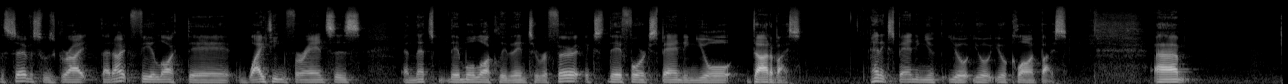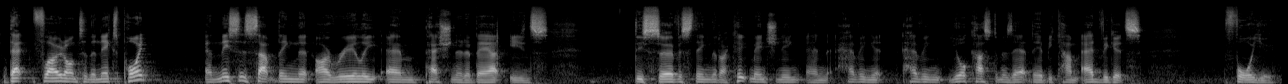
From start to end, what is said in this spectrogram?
the service was great. They don't feel like they're waiting for answers and that's, they're more likely then to refer, ex, therefore expanding your database and expanding your, your, your, your client base. Um, that flowed on to the next point, and this is something that I really am passionate about is this service thing that I keep mentioning and having it, having your customers out there become advocates for you.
